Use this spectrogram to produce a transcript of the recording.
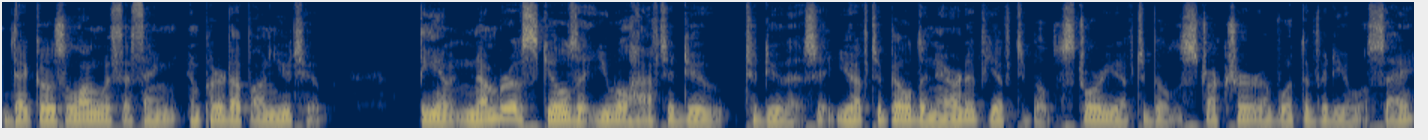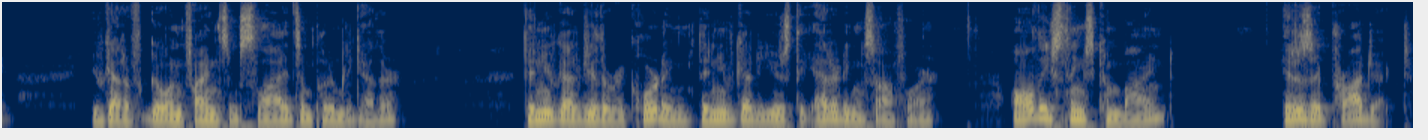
that goes along with the thing and put it up on YouTube. The number of skills that you will have to do to do this, you have to build a narrative, you have to build a story, you have to build a structure of what the video will say. You've got to go and find some slides and put them together. Then you've got to do the recording. Then you've got to use the editing software. All these things combined, it is a project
